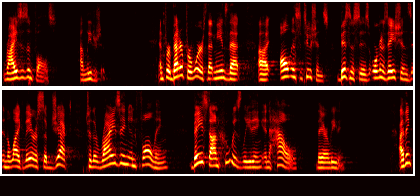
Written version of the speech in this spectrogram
rises and falls on leadership. And for better for worse, that means that uh, all institutions, businesses, organizations, and the like, they are subject to the rising and falling based on who is leading and how they are leading. I think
